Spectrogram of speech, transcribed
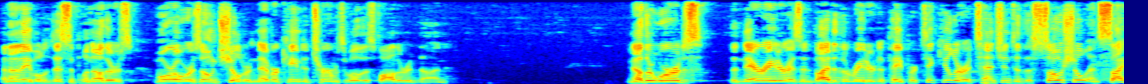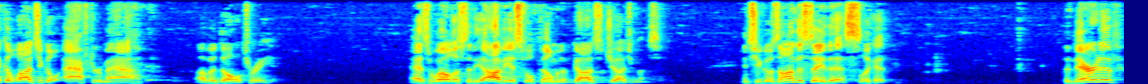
and unable to discipline others. Moreover, his own children never came to terms with what his father had done. In other words, the narrator has invited the reader to pay particular attention to the social and psychological aftermath of adultery, as well as to the obvious fulfillment of God's judgment. And she goes on to say this look at the narrative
